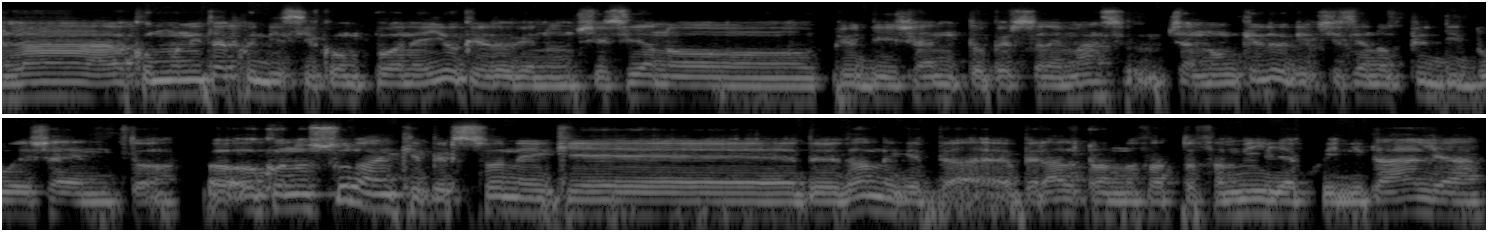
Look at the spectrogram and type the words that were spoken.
la comunità quindi si compone, io credo che non ci siano più di 100 persone massimo, cioè non credo che ci siano più di 200. Ho, conosciuto anche persone che, delle donne che peraltro hanno fatto famiglia qui in Italia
